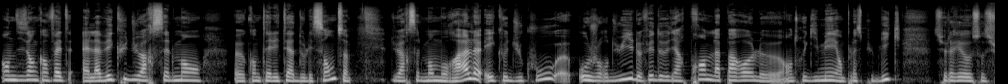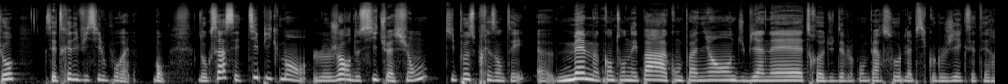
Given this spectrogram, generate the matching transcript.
en disant qu'en fait, elle a vécu du harcèlement euh, quand elle était adolescente, du harcèlement moral et que du coup, euh, aujourd'hui, le fait de venir prendre la parole entre guillemets en place publique sur les réseaux sociaux, c'est très difficile pour elle. Bon, donc ça c'est typiquement le genre de situation qui peut se présenter, même quand on n'est pas accompagnant du bien-être, du développement perso, de la psychologie, etc.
